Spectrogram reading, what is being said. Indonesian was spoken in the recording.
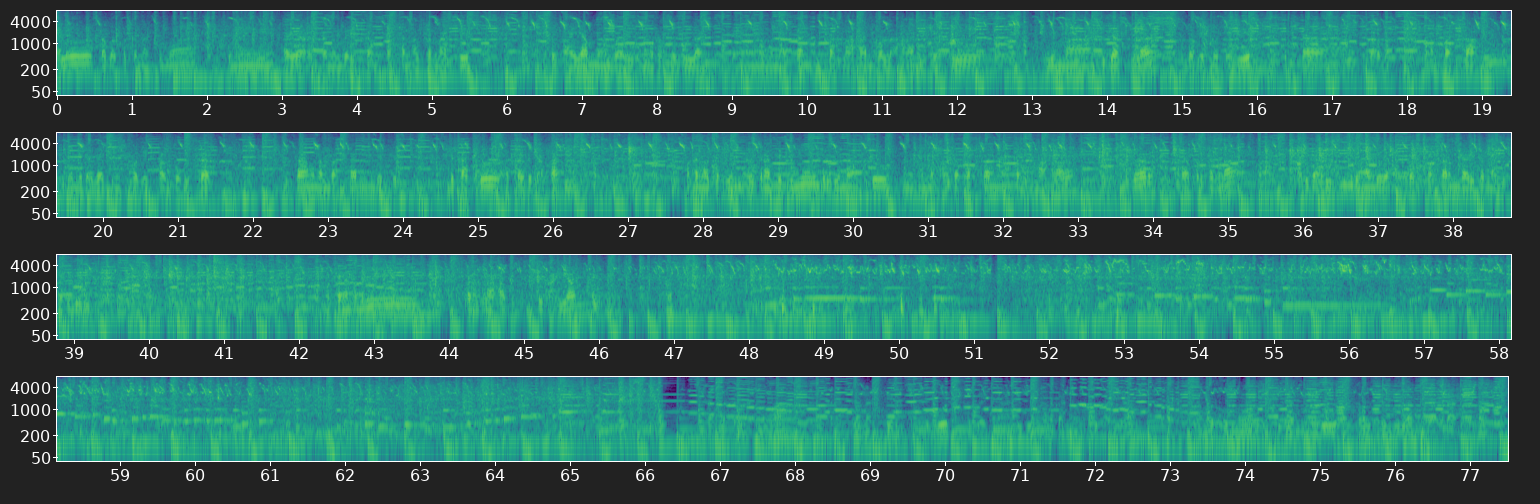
Halo sahabat peternak semua, ini saya akan memberikan pakan alternatif untuk ayam yang baru umur satu bulan. Dengan menggunakan empat bahan olahan yaitu 5 13 sebagai protein serta ampas tahu dan dedak jagung sebagai karbohidrat kita menambahkan dekatul atau dedak padi makan alternatif, ini berguna untuk menghemat harga pakan yang sangat mahal agar kita peternak tidak rugi dengan biaya ongkos pakan dari ternak kita sendiri. Makanan ini sangat lahap untuk ayam good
